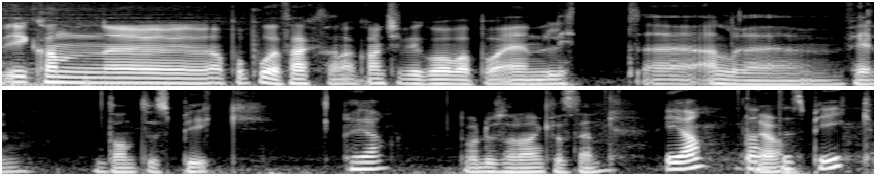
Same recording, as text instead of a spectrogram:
Vi kan, uh, apropos effekter, da, kanskje vi går over på en litt uh, eldre film. 'Dantes Peak'. Ja. Det var du som sa den, Kristin? Ja, Dantes Peak.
